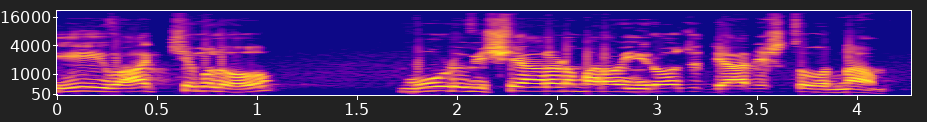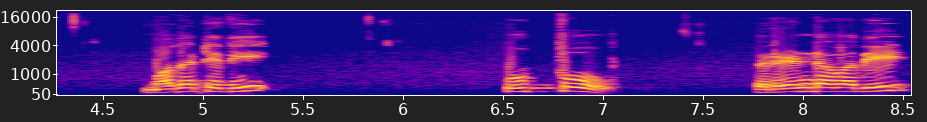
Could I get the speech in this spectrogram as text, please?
ఈ వాక్యములో మూడు విషయాలను మనం ఈరోజు ధ్యానిస్తూ ఉన్నాం. మొదటిది ఉప్పు. రెండవది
